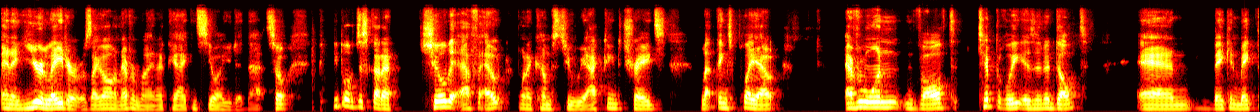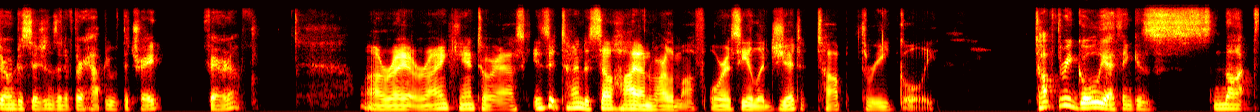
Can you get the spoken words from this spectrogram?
and a year later, it was like, oh, never mind. Okay, I can see why you did that. So people have just got to chill the f out when it comes to reacting to trades. Let things play out. Everyone involved typically is an adult, and they can make their own decisions. And if they're happy with the trade, fair enough. All right, Ryan Cantor asks: Is it time to sell high on Varlamov, or is he a legit top three goalie? Top three goalie, I think, is not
